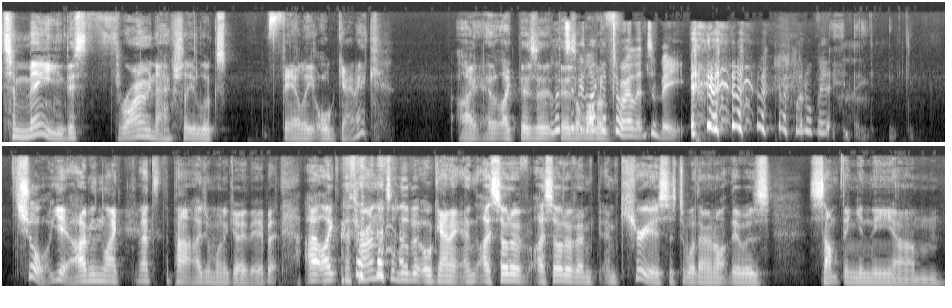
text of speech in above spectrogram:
to me this throne actually looks fairly organic. I uh, like there's a there's a lot like of a toilet to me. a little bit. Sure, yeah. I mean, like that's the part I didn't want to go there, but I like the throne looks a little bit organic, and I sort of, I sort of am, am curious as to whether or not there was something in the um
